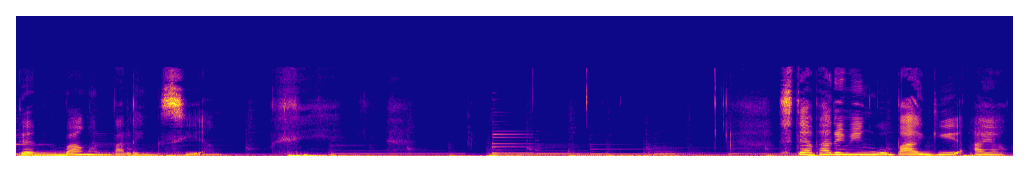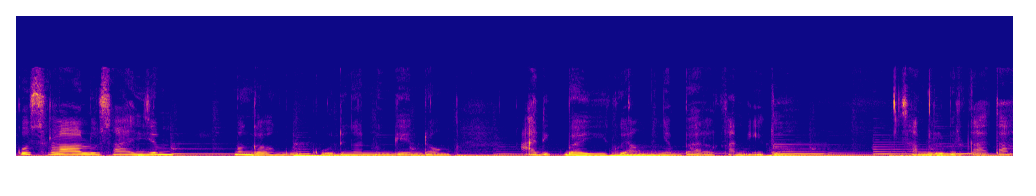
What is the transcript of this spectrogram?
dan bangun paling siang. Setiap hari Minggu pagi, ayahku selalu saja menggangguku dengan menggendong adik bayiku yang menyebalkan itu. Sambil berkata,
